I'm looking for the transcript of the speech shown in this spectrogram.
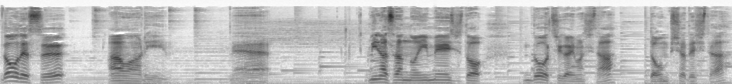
どうです？アワリン。ねえ。皆さんのイメージとどう違いました？ドンピシャでした？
